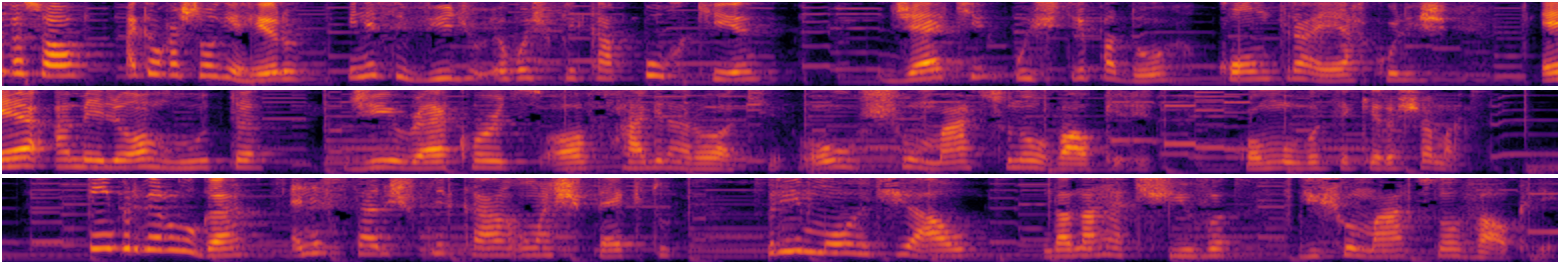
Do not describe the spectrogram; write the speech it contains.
aí pessoal, aqui é o Castelo Guerreiro e nesse vídeo eu vou explicar por que Jack o Estripador contra Hércules é a melhor luta de Records of Ragnarok ou Shumatsu no Valkyrie, como você queira chamar. Em primeiro lugar, é necessário explicar um aspecto primordial da narrativa de Shumatsu no Valkyrie,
